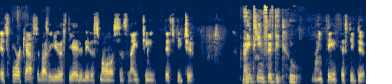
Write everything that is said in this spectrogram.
it's forecasted by the USDA to be the smallest since 1952. 1952. 1952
